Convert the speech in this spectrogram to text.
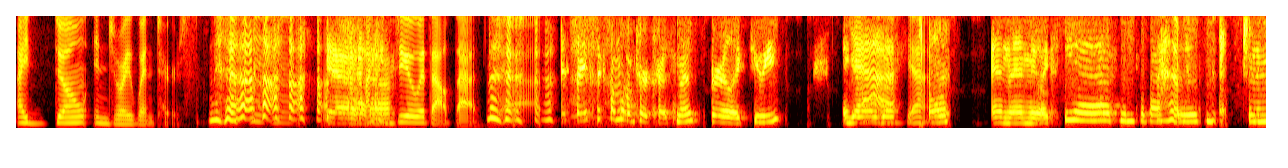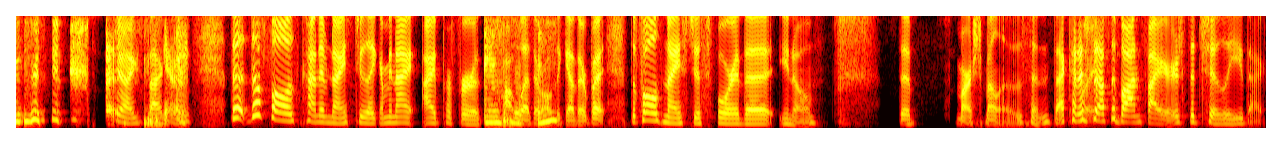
I don't enjoy winters. I Yeah. could do without that. Yeah. It's nice to come home for Christmas for like two weeks. and yeah, yeah. And then be like, see ya, and go back to yeah, exactly. Yeah. The the fall is kind of nice too. Like, I mean, I I prefer hot Mhm. weather altogether, but the fall is nice just for the you know marshmallows and that kind of Right. stuff, the bonfires, the chili, that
